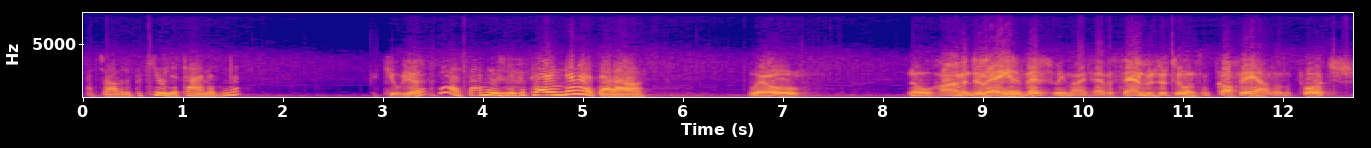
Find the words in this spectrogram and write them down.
That's rather a peculiar time, isn't it? Peculiar? Yes, I'm usually preparing dinner at that hour. Well, no harm in delaying it a bit. We might have a sandwich or two and some coffee out on the porch.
